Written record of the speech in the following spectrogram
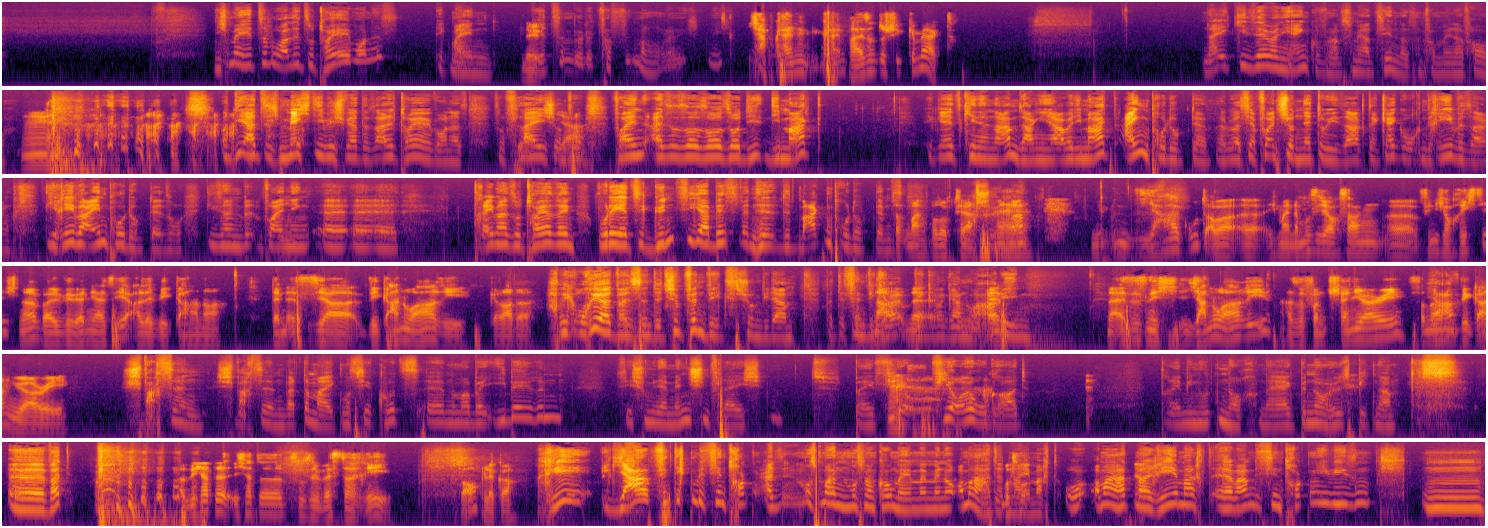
Nicht mehr jetzt, wo alles so teuer geworden ist? Ich meine, Nee. jetzt würde es fast Sinn machen, oder nicht? nicht? Ich habe keinen, keinen Preisunterschied gemerkt. Na, ich gehe selber nicht einkaufen, hab's mir erzählen lassen von meiner Frau. Hm. Und die hat sich mächtig beschwert, dass alles teuer geworden ist. So Fleisch und Ja. so. Vor allem, also so, so, so die, die Markt, ich will jetzt keine Namen sagen hier, aber die Markteigenprodukte, du hast ja vorhin schon netto gesagt, da kann ich auch ein Rewe sagen. Die Rewe-Eigenprodukte, so, die sollen vor allen Dingen äh, äh, äh, dreimal so teuer sein, wo du jetzt günstiger bist, wenn du das Markenprodukt nimmst. Das Markenprodukt, ja. Schön? Ja, gut, aber äh, ich meine, da muss ich auch sagen, äh, finde ich auch richtig, ne? Weil wir werden ja jetzt eh alle Veganer. Denn es ist ja Veganuari gerade. Habe ich auch gehört, was sind das schon für ein Weg schon wieder? Was ist denn Na, Vega ne, Veganuari? Na, es ist nicht Januari, also von January, sondern Ja. Veganuary. Schwachsinn, Schwachsinn. Warte mal, ich muss hier kurz äh, nochmal bei Ebay rein. Ich sehe schon wieder Menschenfleisch. Bei 4 Euro Grad. Drei Minuten noch. Naja, ich bin noch Höchstbietner. Äh, was? Also ich hatte, ich hatte zu Silvester Reh. War auch lecker. Reh, ja, finde ich ein bisschen trocken. Also muss man, muss man gucken. Meine, meine Oma hat das Muss mal man- gemacht. Oma hat Ja. mal Reh gemacht, äh, war ein bisschen trocken gewesen. Mm,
